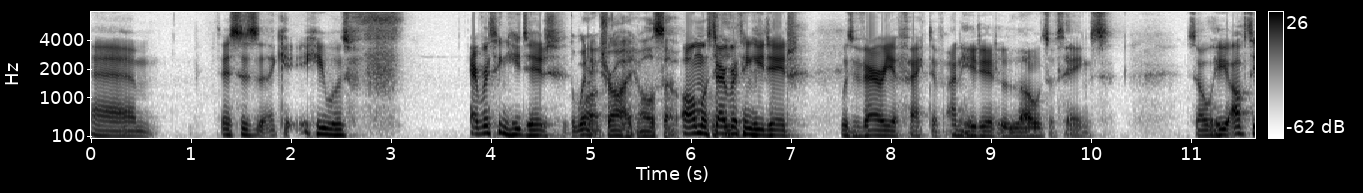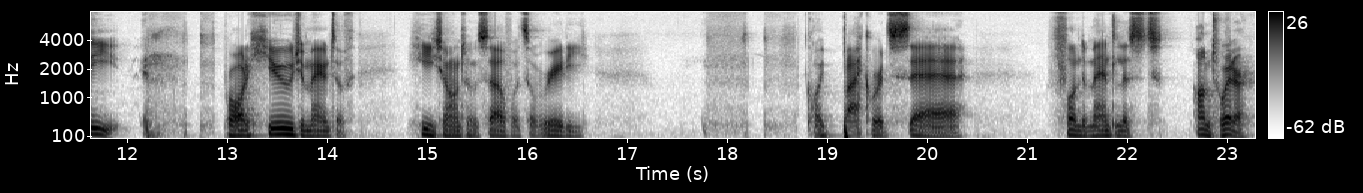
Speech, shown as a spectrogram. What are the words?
Um, this is like he was f- everything he did. The winning try also. Almost everything he did was very effective, and he did loads of things. So he obviously brought a huge amount of heat onto himself with some really quite backwards uh, fundamentalist On Twitter.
